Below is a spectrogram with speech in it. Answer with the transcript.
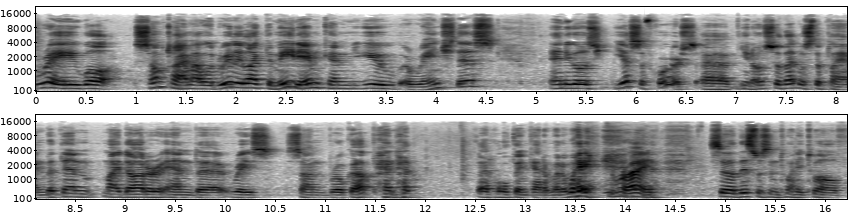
Ray, well, sometime I would really like to meet him. Can you arrange this? And he goes, yes, of course. Uh, you know, so that was the plan. But then my daughter and uh, Ray's son broke up, and that, that whole thing kind of went away. Right. So this was in 2012.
